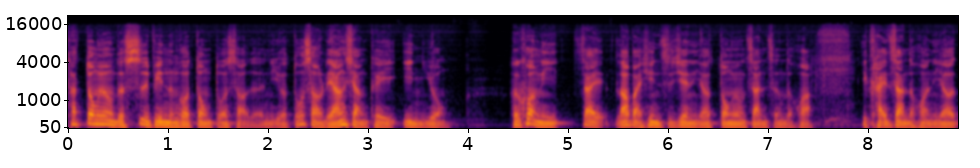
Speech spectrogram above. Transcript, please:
他动用的士兵能够动多少人，有多少粮饷可以应用。何况你在老百姓之间，你要动用战争的话，一开战的话，你要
